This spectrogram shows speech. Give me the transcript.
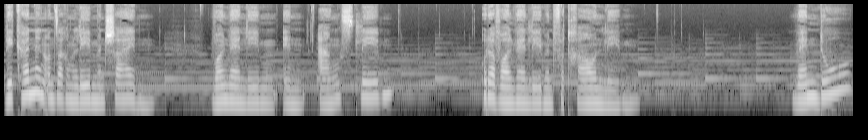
Wir können in unserem Leben entscheiden, wollen wir ein Leben in Angst leben oder wollen wir ein Leben in Vertrauen leben? Wenn du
